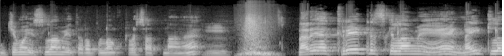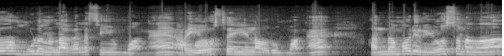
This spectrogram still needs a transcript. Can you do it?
முக்கியமா இஸ்லாமிய தரப்புலாம் குற்றச்சாட்டினாங்க. நிறைய கிரியேட்டர்ஸ்க்கு எல்லாமே நைட்ல தான் மூளை நல்லா வேலை செய்யும்பாங்க. நிறைய. யோசனைகள்லாம் வரும்பாங்க. அந்த மாதிரி ஒரு யோசனை தான்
